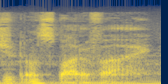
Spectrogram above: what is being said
On Spotify.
